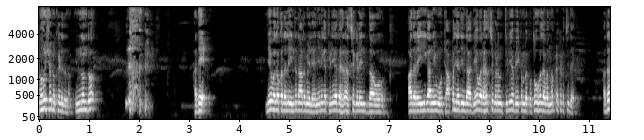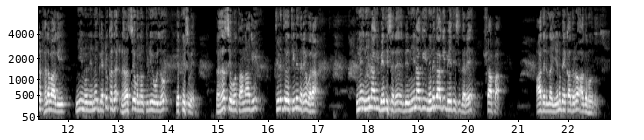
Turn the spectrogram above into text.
ನಹುಶನು ಕೇಳಿದನು, ಇನ್ನೊಂದು? ಅದೇ. ದೇವಲೋಕದಲ್ಲಿ ಇಂದನಾದ ಮೇಲೆ ನಿನಗೆ ತಿಳಿಯದ ರಹಸ್ಯಗಳಿದ್ದಾವು. ಆದರೆ ಈಗ ನೀವು ಚಾಪಲ್ಯದಿಂದ ದೇವ ರಹಸ್ಯಗಳನ್ನು ತಿಳಿಯಬೇಕೆಂಬ ಕುತೂಹಲವನ್ನು ಪ್ರಕಟಿಸಿದೆ. ಅದರ ಫಲವಾಗಿ ನೀನು ನಿನ್ನ ಗೆಟುಕದ ರಹಸ್ಯವನ್ನು ತಿಳಿಯಲು ಯತ್ನಿಸುವೆ. ರಹಸ್ಯವು ತಾನಾಗಿ ತಿಳಿದು ತಿಳಿದರೆ ವರ. ನೀನಾಗಿ ಭೇದಿಸಿದರೆ, ನೀನಾಗಿ ನಿನಗಾಗಿ ಭೇದಿಸಿದರೆ ಶಾಪ. ಆದ್ದರಿಂದ ಏನು ಬೇಕಾದರೂ ಆಗಬಹುದು.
